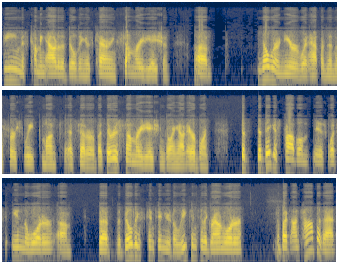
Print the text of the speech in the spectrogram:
steam is coming out of the building is carrying some radiation. Um, nowhere near what happened in the first week, month, etc. But there is some radiation going out airborne. The the biggest problem is what's in the water. Um, the the buildings continue to leak into the groundwater, but on top of that,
